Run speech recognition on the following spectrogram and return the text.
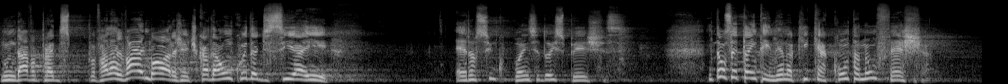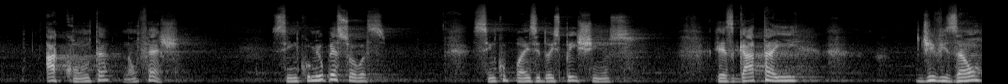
não dava para falar, vai embora, gente, cada um cuida de si aí. Eram cinco pães e dois peixes. Então você está entendendo aqui que a conta não fecha a conta não fecha. Cinco mil pessoas, cinco pães e dois peixinhos. Resgata aí divisão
